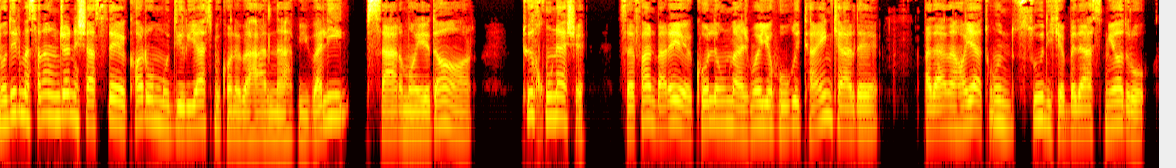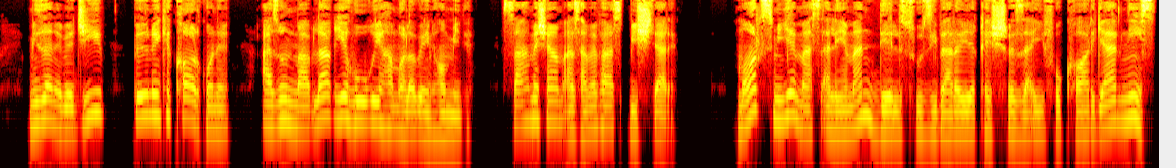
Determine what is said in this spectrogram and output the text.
مدیر مثلا اونجا نشسته کار رو مدیریت می‌کنه به هر نحوی ولی سرمایه دار توی خونشه صرفا برای کل اون مجموعه یه حقوقی تعیین کرده و در نهایت اون سودی که به دست میاد رو می‌زنه به جیب بدون اینکه کار کنه. از اون مبلغ یه حقوقی هم حالا به اینها میده. سهمش هم از همه پس بیشتره. مارکس میگه مسئله من دلسوزی برای قشر ضعیف و کارگر نیست.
